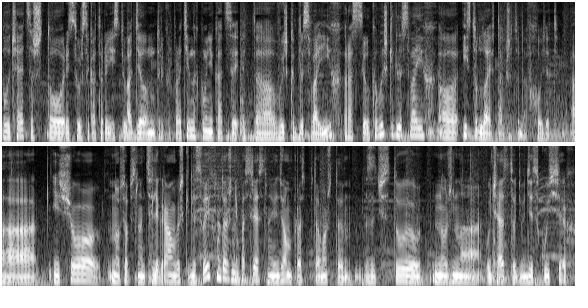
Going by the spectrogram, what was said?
Получается, что ресурсы, которые есть у отдела внутрикорпоративных коммуникаций, это вышка для своих, рассылка вышки для своих, э, и StudLife также туда входит. А, еще, ну, собственно, Telegram вышки для своих мы тоже непосредственно ведем, просто потому что зачастую нужно участвовать в дискуссиях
